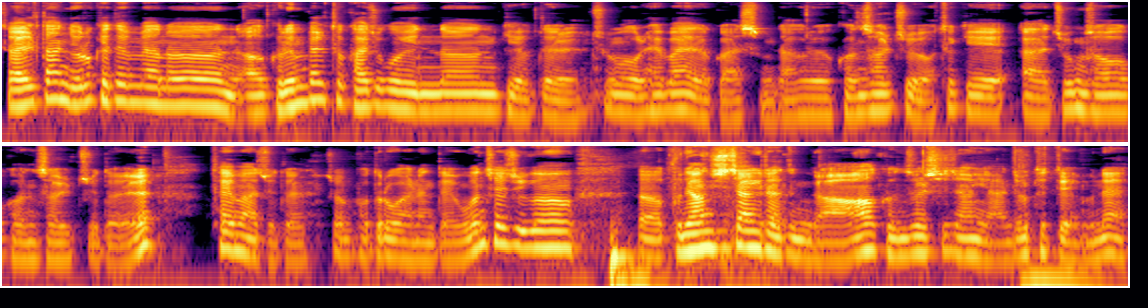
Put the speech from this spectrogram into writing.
자, 일단 이렇게 되면은 어, 그린벨트 가지고 있는 기업들 주목을 해봐야 될 것 같습니다. 그리고 건설주, 특히 아, 중소 건설주들, 테마주들 좀 보도록 하는데 원체 지금 어, 분양시장이라든가 건설시장이 안 좋기 때문에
